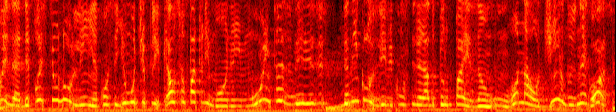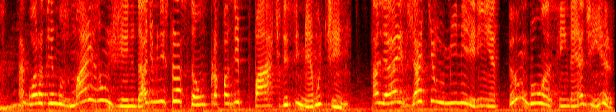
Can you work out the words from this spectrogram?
Pois é, depois que o Lulinha conseguiu multiplicar o seu patrimônio em muitas vezes, sendo inclusive considerado pelo paizão um Ronaldinho dos negócios, agora temos mais um gênio da administração para fazer parte desse mesmo time. Aliás, já que o Mineirinho é tão bom assim em ganhar dinheiro,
